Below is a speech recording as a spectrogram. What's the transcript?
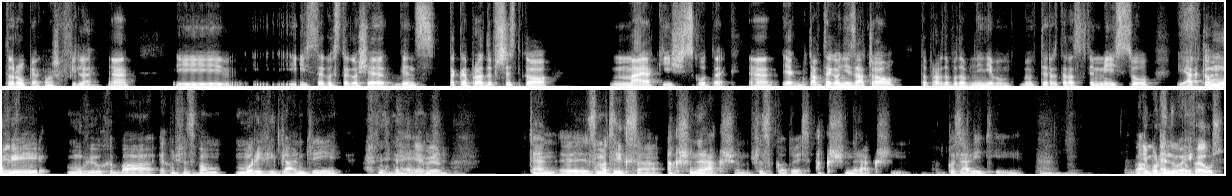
to rób jak masz chwilę, nie? I, i z, tego, z tego się, więc tak naprawdę wszystko ma jakiś skutek. Nie? Jakbym tamtego nie zaczął, to prawdopodobnie nie byłbym teraz w tym miejscu. Jak to mówi, mówił chyba, jak on się nazywa, Morivi Gandhi? Nie, nie wiem. Ten y, z Matrixa, Action Reaction, wszystko to jest Action Reaction. Causality. A, nie Morfeusz? Anyway.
